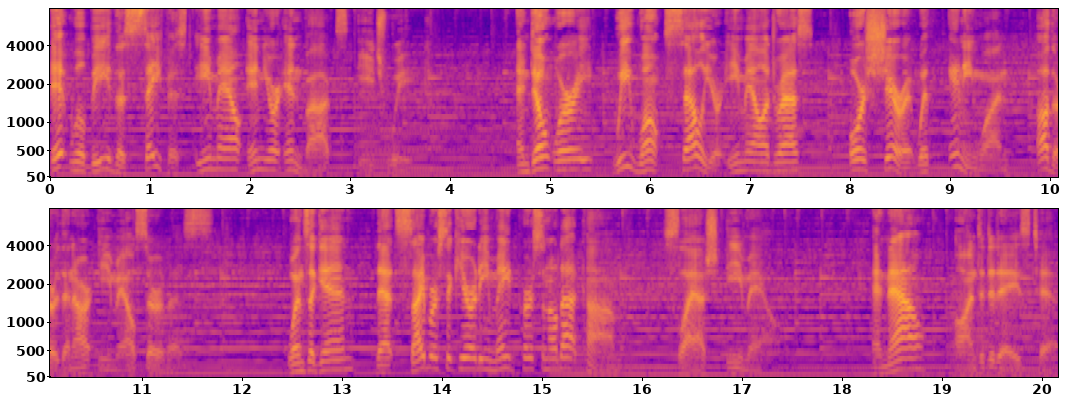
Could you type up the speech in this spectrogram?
It will be the safest email in your inbox each week. And don't worry, we won't sell your email address or share it with anyone other than our email service. Once again, that's cybersecuritymadepersonal.com slash email. And now, on to today's tip.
